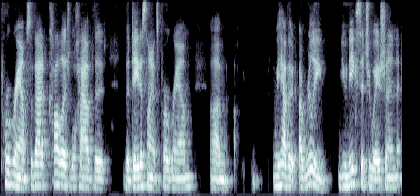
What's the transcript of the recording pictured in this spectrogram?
programs. So that college will have the, the data science program. Um, we have a, a, really unique situation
